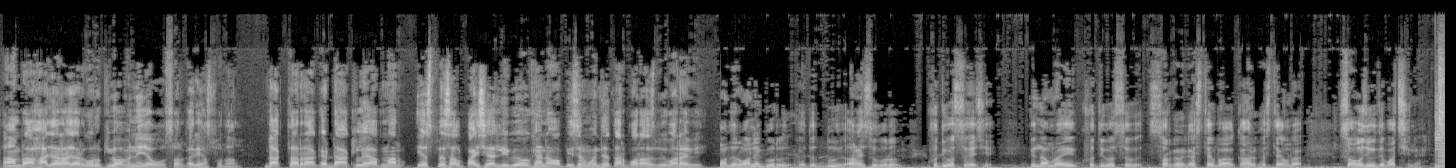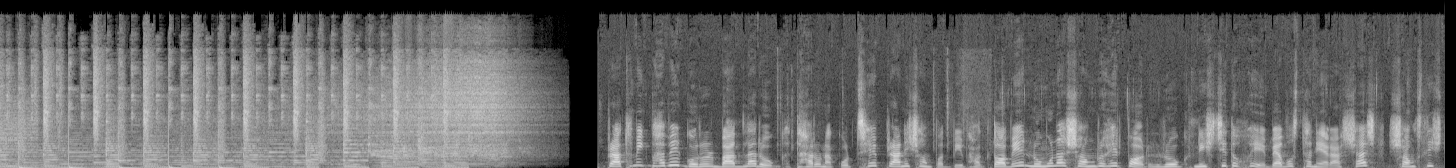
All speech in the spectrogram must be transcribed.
তা আমরা হাজার হাজার গরু কীভাবে নিয়ে যাব সরকারি হাসপাতাল? ডাক্তাররাকে ডাকলে আপনার স্পেশাল পয়সা নিবে ওখানে অফিসের মধ্যে, তারপর আসবে, বাড়াবে। আমাদের অনেক গরু, হয়তো দুই আড়াইশো গরু ক্ষতিগ্রস্ত হয়েছে। কিন্তু আমরা এই ক্ষতিগ্রস্ত সরকারের কাছ থেকে বা কাহার কাছ থেকে আমরা সহযোগিতা পাচ্ছি না। প্রাথমিকভাবে গরুর বাদলা রোগ ধারণা করছে প্রাণী সম্পদ বিভাগ। তবে নমুনা সংগ্রহের পর রোগ নিশ্চিত হয়ে ব্যবস্থা নেওয়ার আশ্বাস সংশ্লিষ্ট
